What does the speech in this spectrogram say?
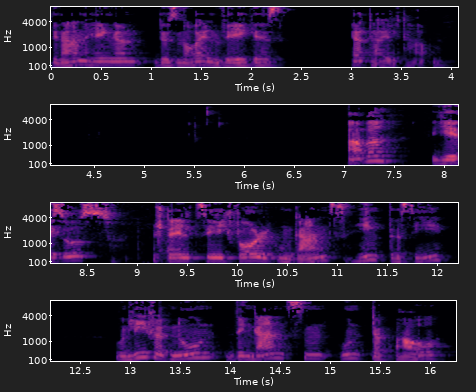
den Anhängern des neuen Weges erteilt haben. Aber Jesus stellt sich voll und ganz hinter sie und liefert nun den ganzen Unterbau,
